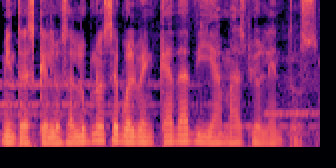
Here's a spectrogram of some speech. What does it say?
mientras que los alumnos se vuelven cada día más violentos.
